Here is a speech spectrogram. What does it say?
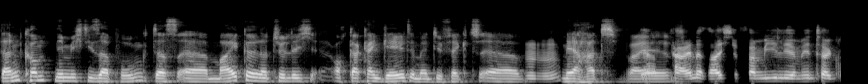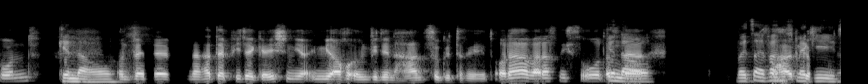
Dann kommt nämlich dieser Punkt, dass äh, Michael natürlich auch gar kein Geld im Endeffekt äh, mhm. mehr hat, weil ja, keine reiche Familie im Hintergrund. Genau. Und wenn der, dann hat der Peter Gation ja irgendwie auch irgendwie den Hahn zugedreht, oder? War das nicht so? genau. Weil es einfach nicht mehr geht.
